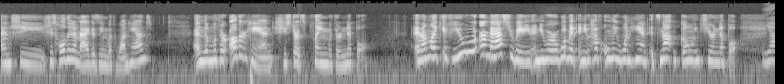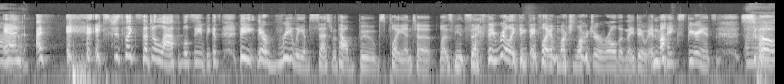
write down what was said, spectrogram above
and she she's holding a magazine with one hand, and then with her other hand she starts playing with her nipple. And I'm like, if you are masturbating and you are a woman and you have only one hand, it's not going to your nipple. Yeah. And I, it's just like such a laughable scene because they they're really obsessed with how boobs play into lesbian sex. They really think they play a much larger role than they do, in my experience. So,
